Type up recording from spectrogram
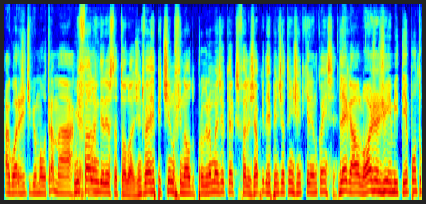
Agora a gente vê uma outra marca. Me fala o tá? endereço da tua loja. A gente vai repetir no final do programa, mas eu quero que você fale já, porque de repente já tem gente querendo conhecer. Legal, lojagmt.com.br.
